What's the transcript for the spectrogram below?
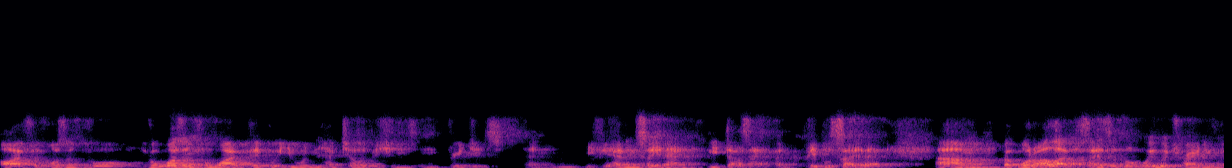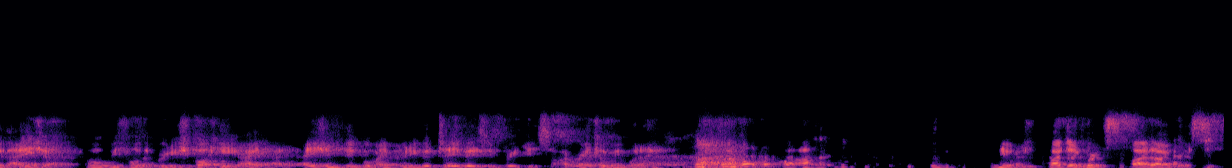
oh, if it wasn't for if it wasn't for white people, you wouldn't have televisions and fridges. And if you haven't seen that, it does happen. People say that. Um, but what I like to say is that look, we were trading with Asia well before the British got here. Asian people make pretty good TVs and fridges. I reckon we would have. uh, anyway, I digress. I digress.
